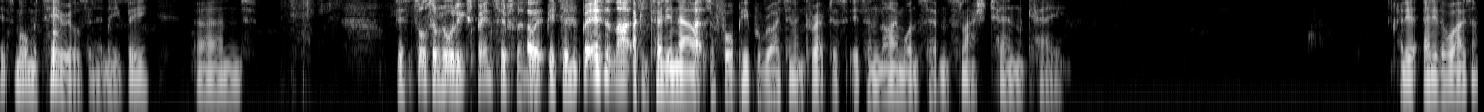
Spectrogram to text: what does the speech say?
It's more materials than it need be, and just It's also more expensive than oh, it be. it's a, But isn't that? I can tell you now that's- before people write in and correct us, it's a nine one seven slash ten k. Any any the wiser?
